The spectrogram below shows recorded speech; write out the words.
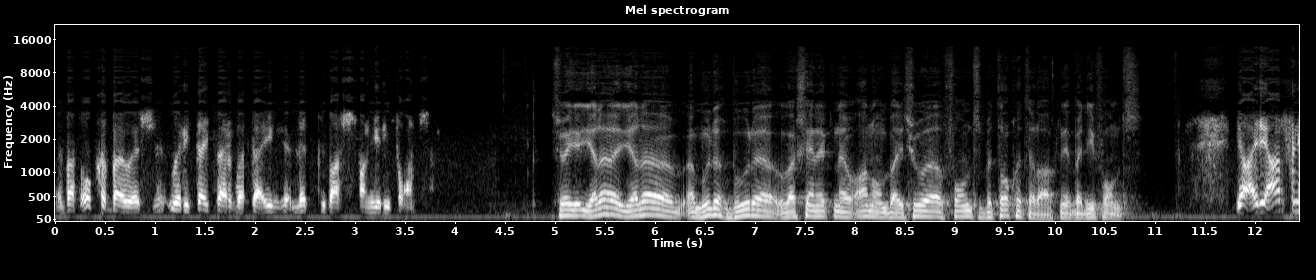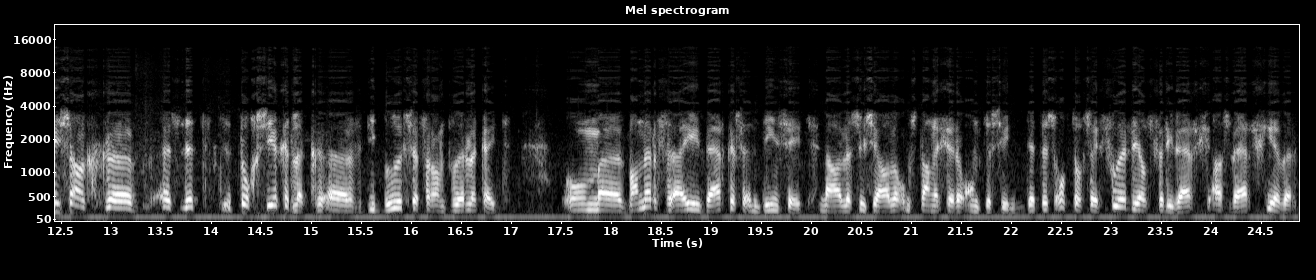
wat opgebou is oor die tydperk wat hy lid was van hierdie fonds. So julle julle moedig boere waarskynlik nou aan om by so 'n fonds betrokke te raak, nee, by die fonds. Ja, uit die aard van die saak uh, is dit tog sekerlik uh, die boer se verantwoordelikheid om uh, wanneer hy werkers in diens het na hulle sosiale omstandighede om te sien. Dit is ook tog sy voordeel vir die werk as werkgewer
